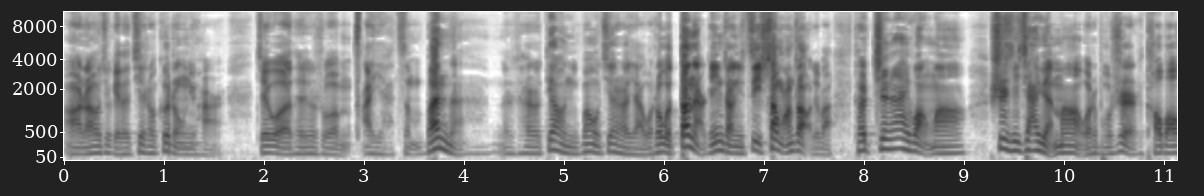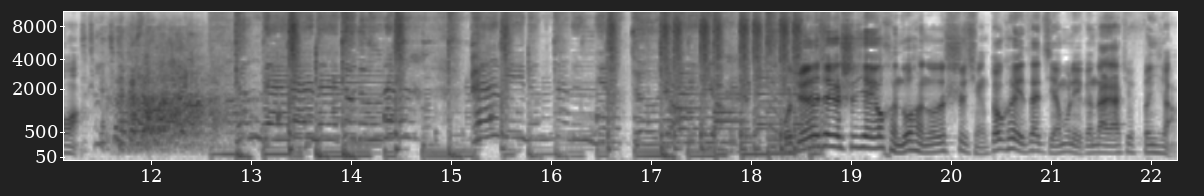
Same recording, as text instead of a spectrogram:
啊，然后就给他介绍各种女孩。结果他就说：“哎呀，怎么办呢？”那他说：“调，你帮我介绍一下。”我说：“我到哪给你找？你自己上网找去吧。”他说：“真爱网吗？世纪佳缘吗？”我说：“不是，淘宝网。”我觉得这个世界有很多很多的事情都可以在节目里跟大家去分享，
